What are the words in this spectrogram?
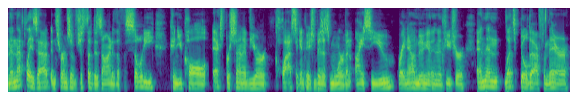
And then that plays out in terms of just the design of the facility. Can you call X percent of your classic inpatient visits more of an ICU right now and moving it in the future? And then let's build out from there.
